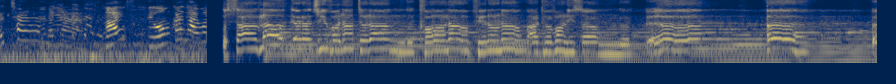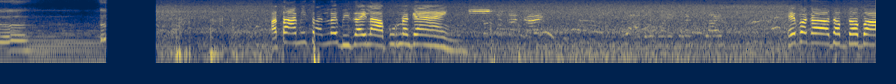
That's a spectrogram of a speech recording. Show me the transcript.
फारच छान नाही ते ओम काय म्हणत. सावलं गेलं जीवनात रंग खोणं फिरणं आठवणी संग. आता आम्ही चाललोय भिजायला पूर्ण गँग हे बघा धबधबा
